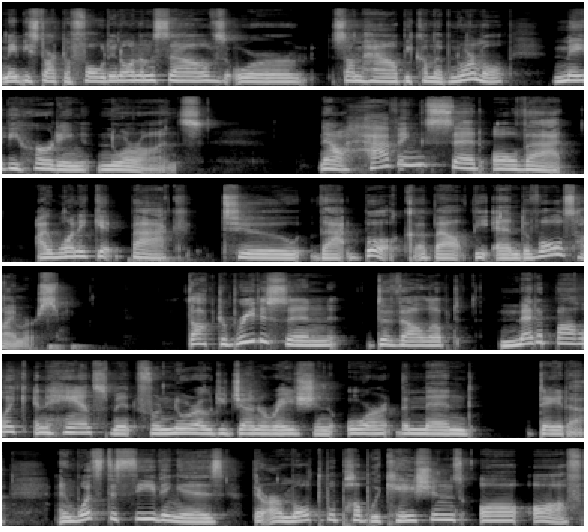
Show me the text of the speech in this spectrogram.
maybe start to fold in on themselves or somehow become abnormal may be hurting neurons. Now, having said all that, I want to get back to that book about the end of Alzheimer's. Dr. Bredesen developed metabolic enhancement for neurodegeneration or the MEND data. And what's deceiving is there are multiple publications all off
